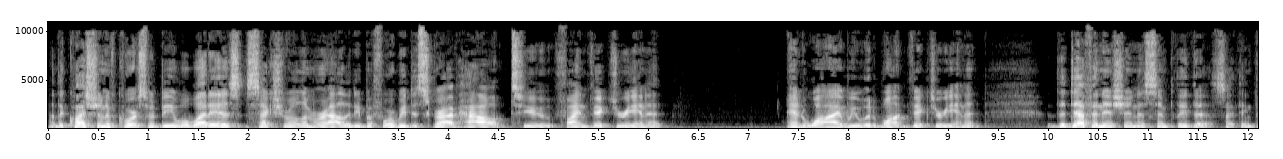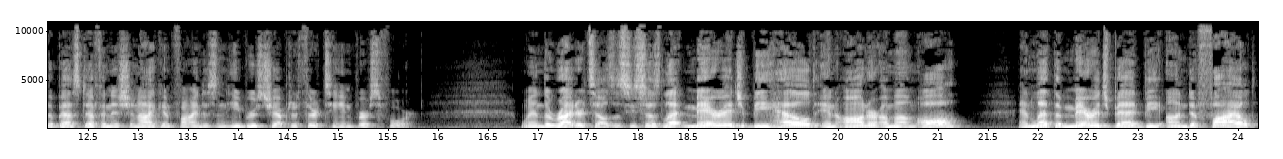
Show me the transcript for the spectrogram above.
Now, the question, of course, would be well, what is sexual immorality before we describe how to find victory in it and why we would want victory in it? The definition is simply this. I think the best definition I can find is in Hebrews chapter 13, verse 4. When the writer tells us, he says, Let marriage be held in honor among all, and let the marriage bed be undefiled,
